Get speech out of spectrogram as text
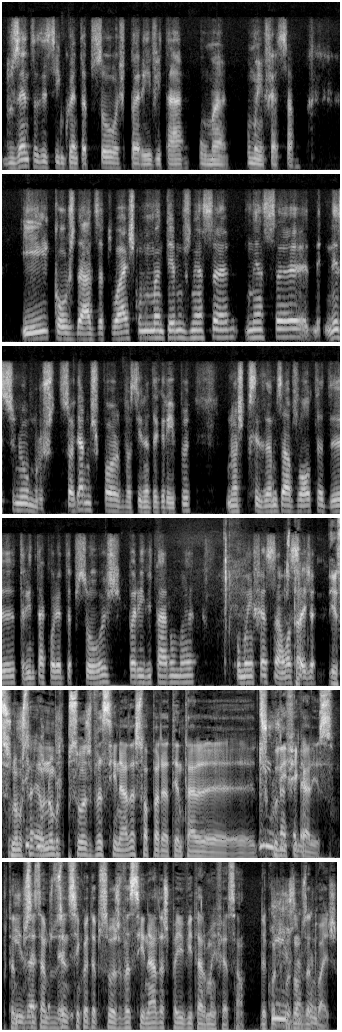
250 pessoas para evitar uma, uma infecção. E com os dados atuais, como mantemos nessa, nessa, nesses números, se olharmos para a vacina da gripe, nós precisamos à volta de 30 a 40 pessoas para evitar uma, uma infecção. Ou seja, esses números é o número de pessoas vacinadas só para tentar uh, descodificar Exatamente. isso. Portanto, Exatamente. precisamos de 250 pessoas vacinadas para evitar uma infecção, de acordo Exatamente. com os números atuais.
